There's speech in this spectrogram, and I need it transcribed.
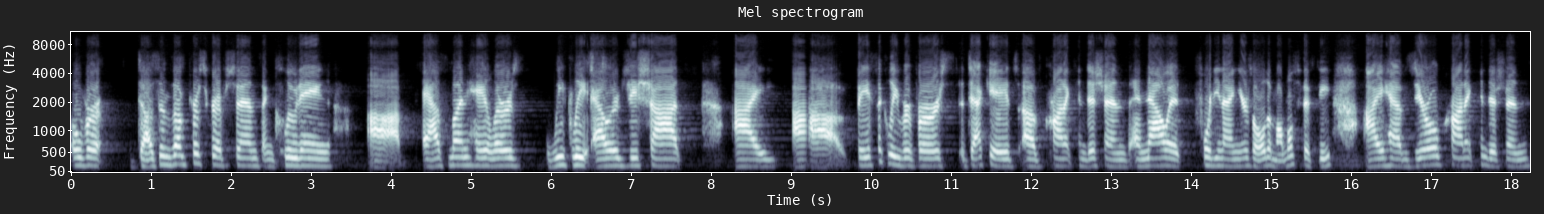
over dozens of prescriptions, including uh, asthma inhalers, weekly allergy shots. I uh, basically reversed decades of chronic conditions. And now at 49 years old, I'm almost 50, I have zero chronic conditions.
